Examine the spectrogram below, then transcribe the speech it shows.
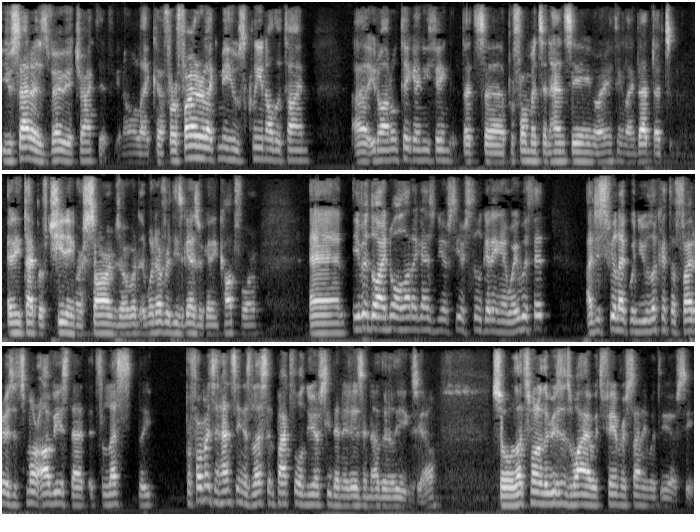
USADA is very attractive. You know, like uh, for a fighter like me who's clean all the time, uh, you know, I don't take anything that's uh, performance enhancing or anything like that. That's any type of cheating or SARMs or whatever these guys are getting caught for. And even though I know a lot of guys in the UFC are still getting away with it, I just feel like when you look at the fighters, it's more obvious that it's less the performance enhancing is less impactful in the UFC than it is in other leagues. You know, so that's one of the reasons why I would favor signing with the UFC.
